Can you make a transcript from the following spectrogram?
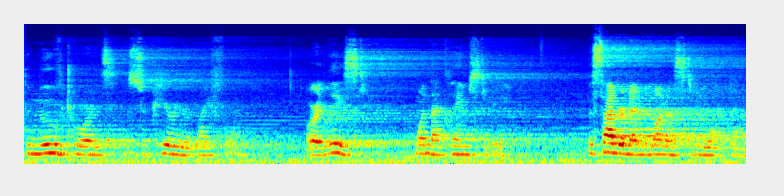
the move towards a superior life form. Or at least, one that claims to be. The Cybermen want us to be like them.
